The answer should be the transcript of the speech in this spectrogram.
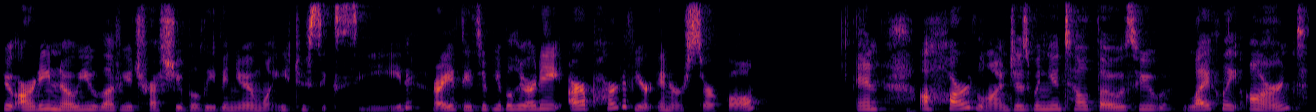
who already know you, love you, trust you, believe in you, and want you to succeed, right? These are people who already are part of your inner circle. And a hard launch is when you tell those who likely aren't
